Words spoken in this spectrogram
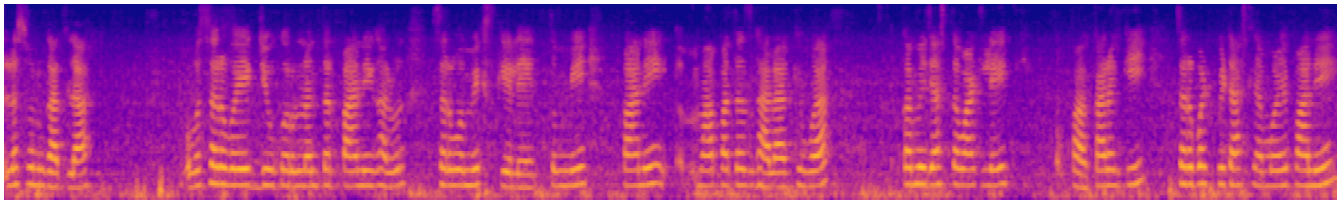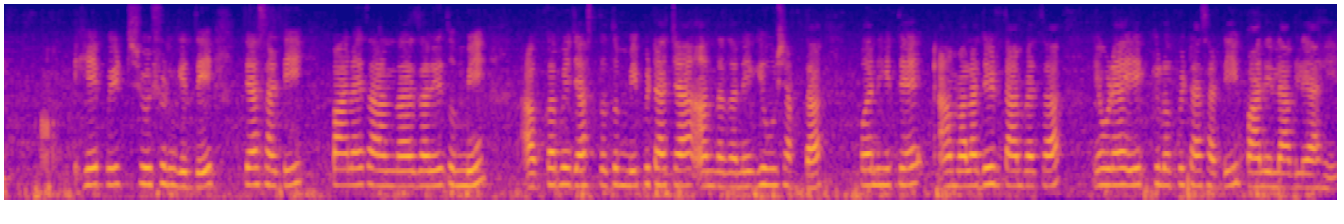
लसूण घातला व सर्व एकजीव करून नंतर पाणी घालून सर्व मिक्स केले. तुम्ही पाणी मापातच घाला किंवा कमी जास्त वाटले पा कारण की चरबट पीठ असल्यामुळे पाणी हे पीठ शोषून घेते. त्यासाठी पाण्याचा अंदाजाने तुम्ही कमी जास्त तुम्ही पिठाच्या अंदाजाने घेऊ शकता. पण इथे आम्हाला दीड तांब्याचा एवढ्या एक किलो पिठासाठी पाणी लागले आहे.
